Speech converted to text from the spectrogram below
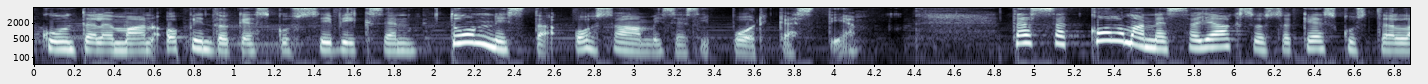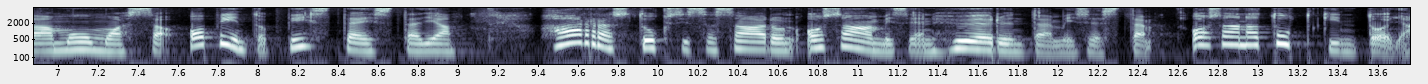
kuuntelemaan Opintokeskus Siviksen Tunnista osaamisesi podcastia. Tässä kolmannessa jaksossa keskustellaan muun muassa opintopisteistä ja harrastuksissa saadun osaamisen hyödyntämisestä osana tutkintoja.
